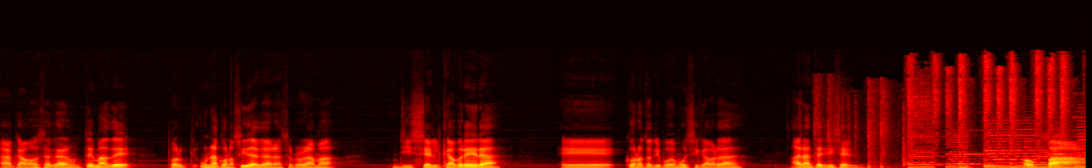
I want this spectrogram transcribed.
acá vamos a sacar un tema de una conocida de nuestro programa, Giselle Cabrera, eh, con otro tipo de música, ¿verdad? Adelante Giselle. Opa.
